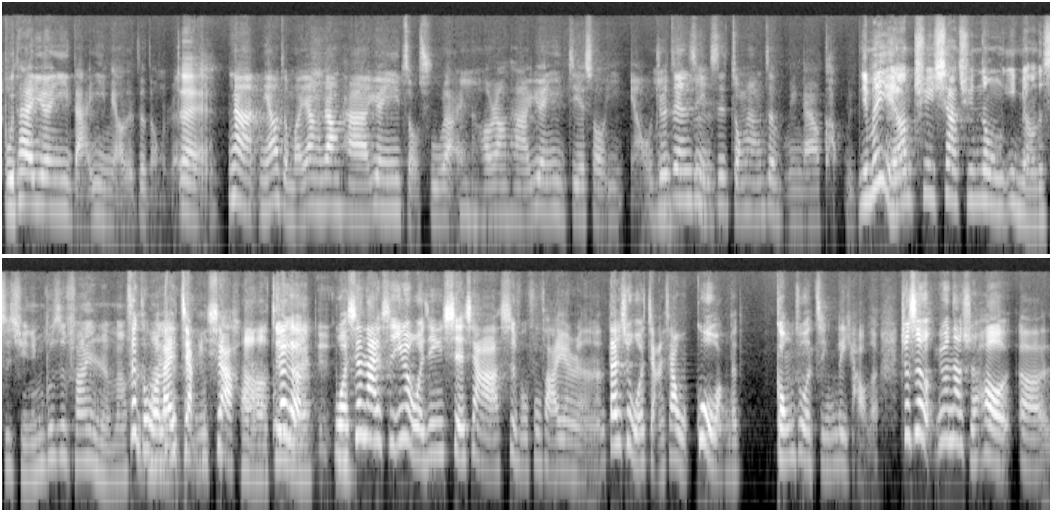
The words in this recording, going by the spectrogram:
不太愿意打疫苗的这种人，对，那你要怎么样让他愿意走出来，然后让他愿意接受疫苗？我觉得这件事情是中央政府应该要考虑。你们也要去下去弄疫苗的事情，你们不是发言人吗？这个我来讲一下哈。这个我现在是因为我已经卸下市府副发言人了，但是我讲一下我过往的工作经历好了，就是因为那时候呃。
